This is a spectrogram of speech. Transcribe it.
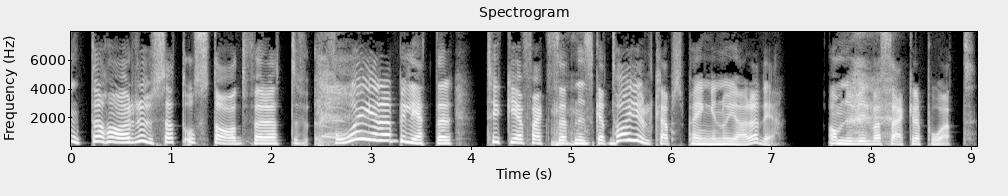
inte har rusat och stad för att få era biljetter tycker jag faktiskt att ni ska ta julklappspengen och göra det. Om ni vill vara säkra på att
